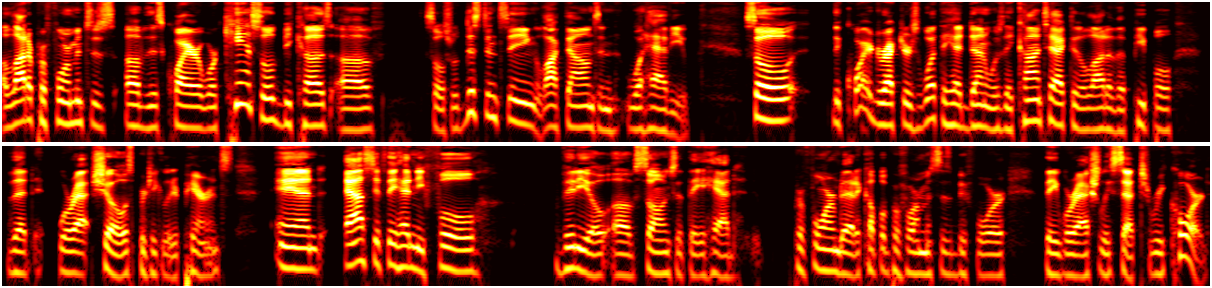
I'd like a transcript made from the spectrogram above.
a lot of performances of this choir were canceled because of social distancing, lockdowns, and what have you. So the choir directors, what they had done was they contacted a lot of the people that were at shows, particularly parents, and asked if they had any full video of songs that they had performed at a couple performances before they were actually set to record.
